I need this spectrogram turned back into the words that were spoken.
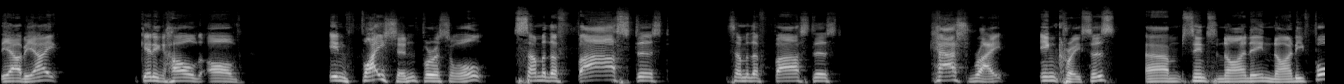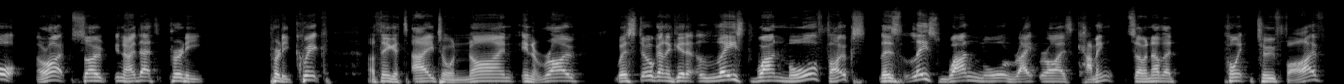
the RBA getting hold of inflation for us all, some of the fastest, some of the fastest cash rate increases um, since 1994. All right. So, you know, that's pretty, pretty quick. I think it's eight or nine in a row. We're still going to get at least one more, folks. There's at least one more rate rise coming. So another 0.25.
